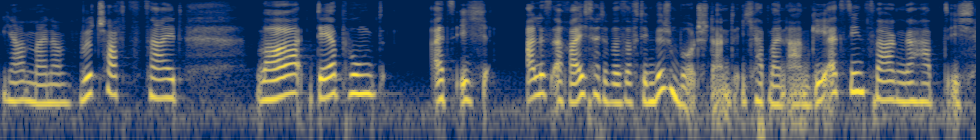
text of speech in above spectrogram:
ja, in meiner Wirtschaftszeit war der Punkt, als ich alles erreicht hatte, was auf dem Vision Board stand. Ich habe mein AMG als Dienstwagen gehabt, ich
